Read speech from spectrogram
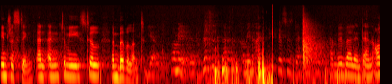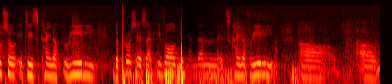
interesting and, and to me still ambivalent. Yeah, I mean, this is I mean, I think this is definitely ambivalent and also it is kind of really the process at evolving and then it's kind of really uh, um,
